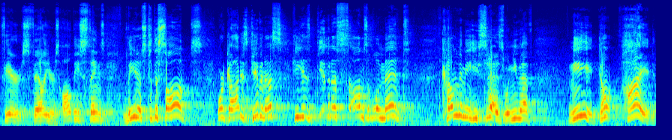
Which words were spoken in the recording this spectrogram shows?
fears, failures, all these things lead us to the Psalms, where God has given us, He has given us Psalms of lament. Come to me, He says, when you have need. Don't hide.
